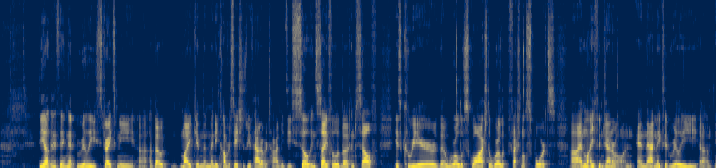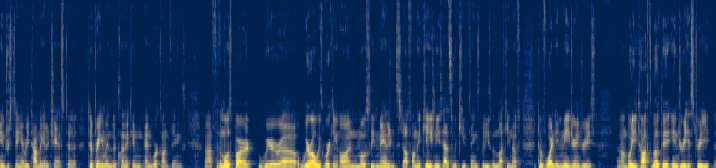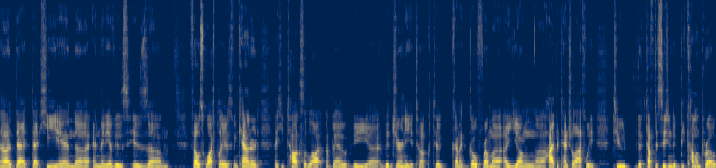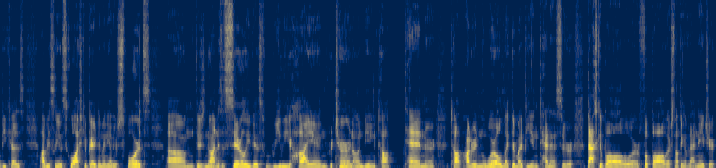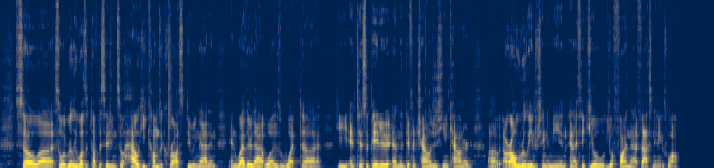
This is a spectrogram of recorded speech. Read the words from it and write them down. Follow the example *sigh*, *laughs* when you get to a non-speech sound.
The other thing that really strikes me uh, about Mike and the many conversations we've had over time is he's so insightful about himself, his career, the world of squash, the world of professional sports, uh, and life in general. And, and that makes it really um, interesting every time I get a chance to, to bring him into the clinic and, and work on things. Uh, for the most part, we're, uh, we're always working on mostly management stuff. On the occasion, he's had some acute things, but he's been lucky enough to avoid any major injuries. Um, but he talks about the injury history uh, that that he and uh, and many of his his um, fellow squash players have encountered. Uh, he talks a lot about the uh, the journey it took to kind of go from a, a young uh, high potential athlete to the tough decision to become a pro because obviously in squash compared to many other sports, um, there's not necessarily this really high end return on being top 10 or top 100 in the world like there might be in tennis or basketball or football or something of that nature. So uh, so it really was a tough decision. So how he comes across doing that and and whether that was what uh, he anticipated and the different challenges he encountered uh, are all really interesting to me and, and I think you'll you'll find that fascinating as well.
